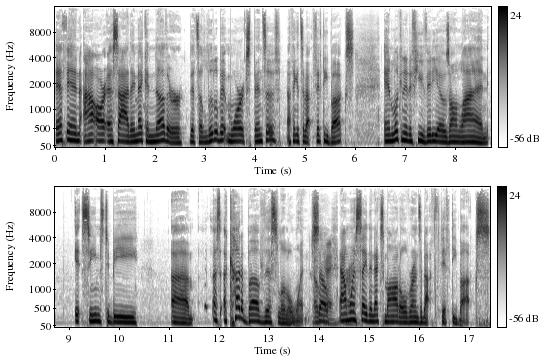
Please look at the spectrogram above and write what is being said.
FNIRSI, they make another that's a little bit more expensive. I think it's about 50 bucks. And looking at a few videos online, it seems to be um, a, a cut above this little one. so Okay, I want right. to say the next model runs about 50 bucks.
